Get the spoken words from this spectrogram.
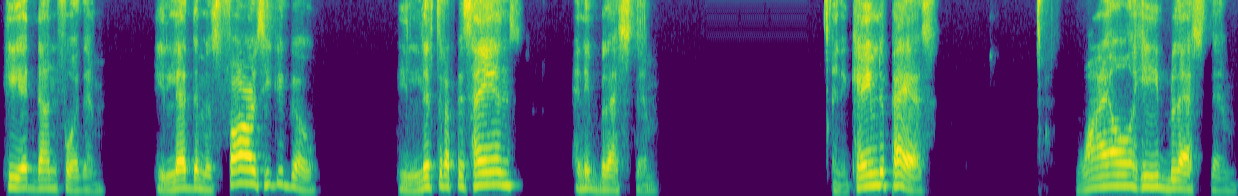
he had done for them. He led them as far as he could go. He lifted up his hands and he blessed them. And it came to pass, while he blessed them,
